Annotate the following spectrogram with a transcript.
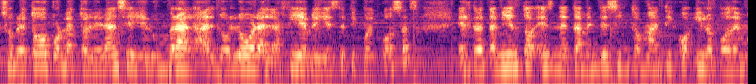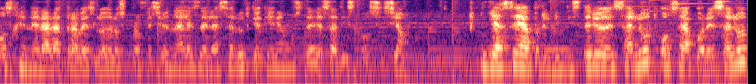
sobre todo por la tolerancia y el umbral al dolor, a la fiebre y este tipo de cosas, el tratamiento es netamente sintomático y lo podemos generar a través de los profesionales de la salud que tienen ustedes a disposición ya sea por el Ministerio de Salud o sea por el Salud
